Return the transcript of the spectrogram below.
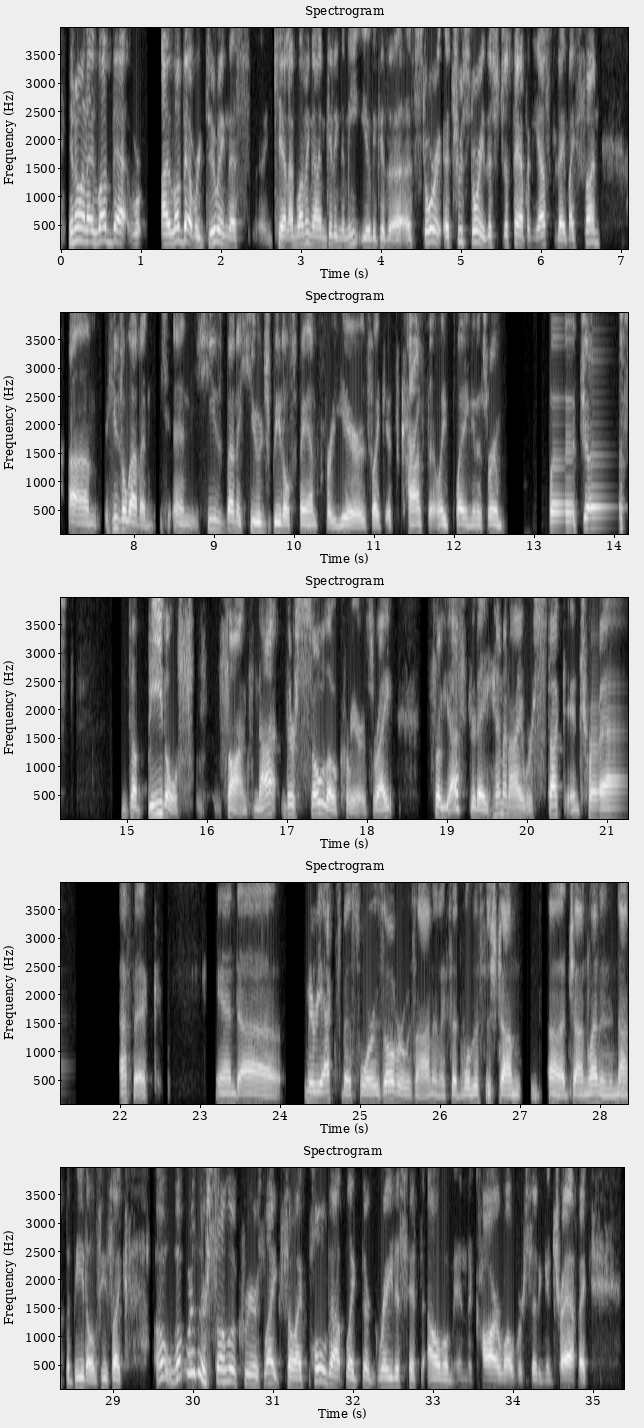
You know, and I love that. We're, I love that we're doing this, Kit. I'm loving that I'm getting to meet you because a, a story, a true story. This just happened yesterday. My son, um, he's 11, and he's been a huge Beatles fan for years. Like it's constantly playing in his room, but just the Beatles songs, not their solo careers, right? So yesterday, him and I were stuck in traffic, and uh, Merry Xmas War is Over was on, and I said, "Well, this is John uh, John Lennon and not the Beatles." He's like, "Oh, what were their solo careers like?" So I pulled up like their greatest hits album in the car while we're sitting in traffic,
